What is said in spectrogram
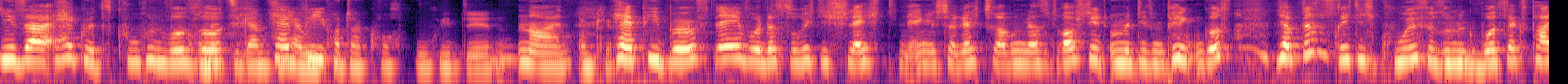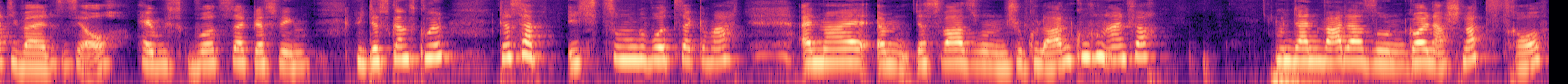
dieser Hagrids Kuchen, wo so die ganzen Harry Happy Potter Kochbuchideen. Nein. Okay. Happy Birthday, wo das so richtig schlecht in englischer Rechtschreibung da so draufsteht und mit diesem pinken Guss. Ich glaube, das ist richtig cool für so eine Geburtstagsparty, weil das ist ja auch Harrys Geburtstag, deswegen finde ich das ganz cool. Das habe ich zum Geburtstag gemacht. Einmal, ähm, das war so ein Schokoladenkuchen einfach. Und dann war da so ein goldener Schnatz drauf.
